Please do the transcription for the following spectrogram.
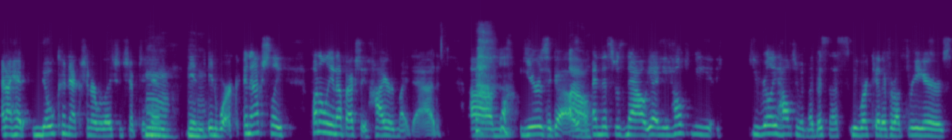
And I had no connection or relationship to him mm-hmm. in, in work. And actually, funnily enough, I actually hired my dad um, years ago. Wow. And this was now, yeah, he helped me. He really helped me with my business. We worked together for about three years.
